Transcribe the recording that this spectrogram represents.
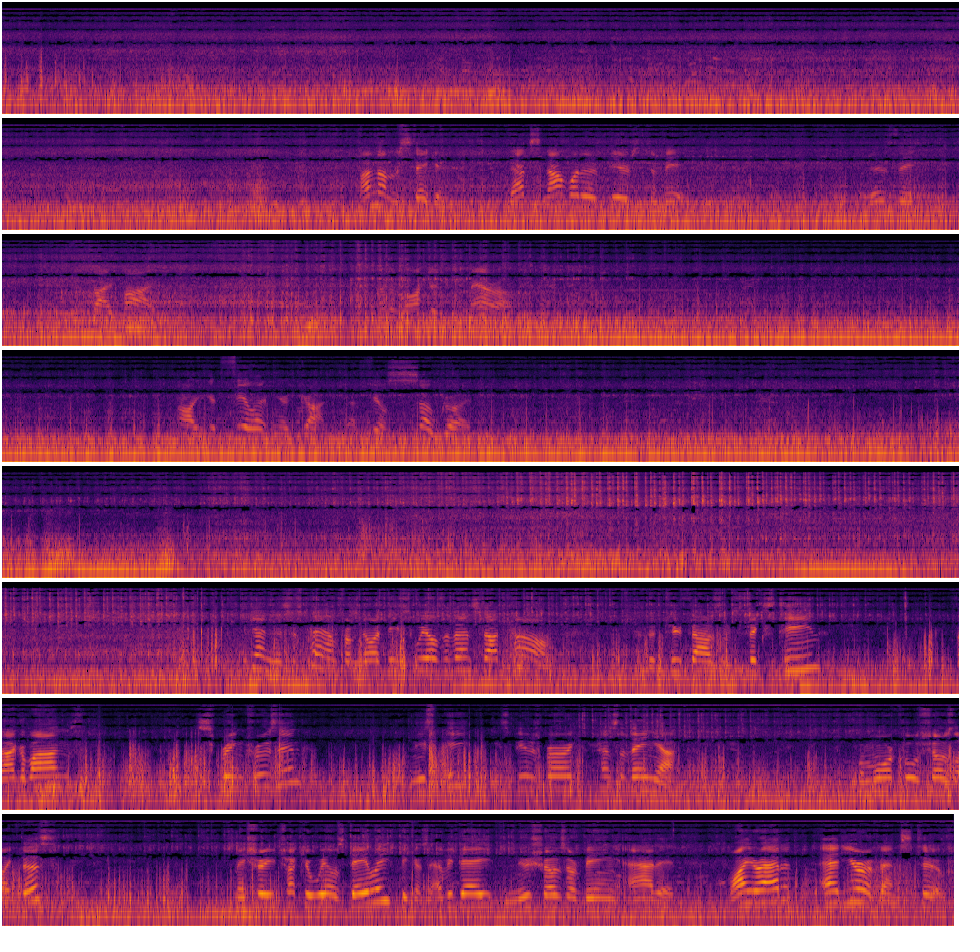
I'm not mistaken, that's not what it appears to be. It is the 5.5. Another rocket Camaro. Oh, you can feel it in your gut. That feels so good. Again, this is Pam from NortheastWheelsEvents.com. The 2016 Vagabonds Spring Cruising in East Pete, East Petersburg, Pennsylvania. For more cool shows like this, make sure you check your wheels daily because every day new shows are being added. While you're at it, add your events too.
